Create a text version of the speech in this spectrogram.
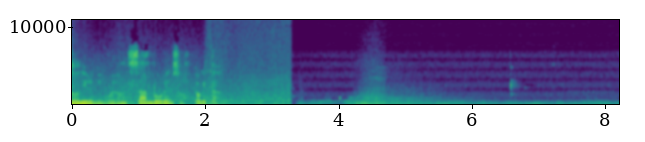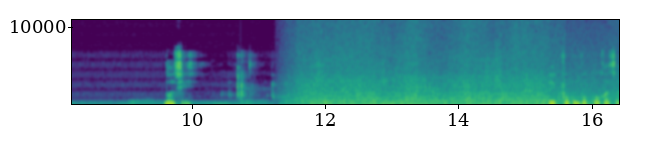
넌 이름이 뭐야? 산 로렌소. 여기 있다. 너지. 여기 보금 먹고 가자.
